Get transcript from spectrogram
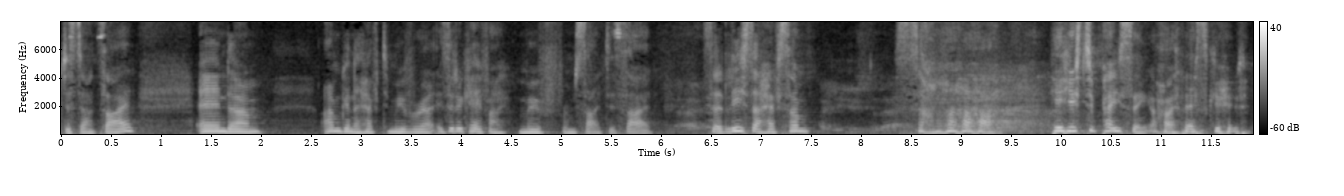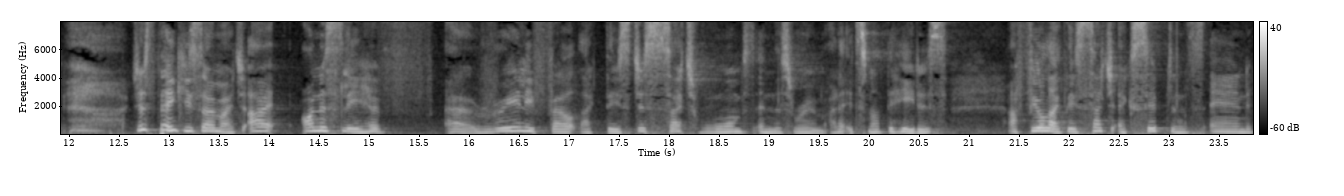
just outside. And um, I'm going to have to move around. Is it okay if I move from side to side? So at least I have some. some You're used to pacing. All right, that's good. Just thank you so much. I honestly have uh, really felt like there's just such warmth in this room. It's not the heaters. I feel like there's such acceptance. And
